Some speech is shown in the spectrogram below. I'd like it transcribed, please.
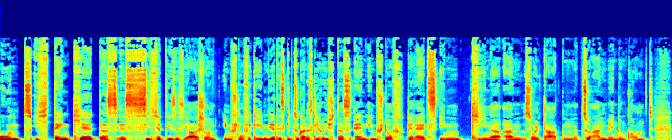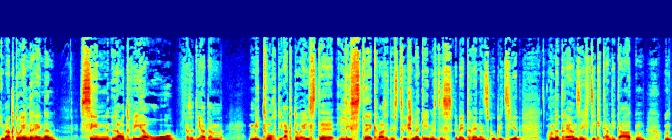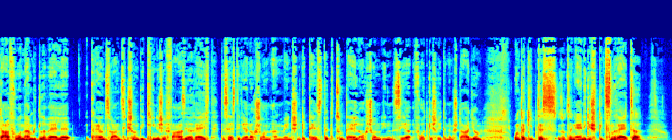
Und ich denke, dass es sicher dieses Jahr schon Impfstoffe geben wird. Es gibt sogar das Gerücht, dass ein Impfstoff bereits in China an Soldaten zur Anwendung kommt. Im aktuellen Rennen sind laut WHO, also die hat am Mittwoch die aktuellste Liste, quasi das Zwischenergebnis des Wettrennens publiziert, 163 Kandidaten und davon haben mittlerweile 23 schon die klinische Phase erreicht. Das heißt, die werden auch schon an Menschen getestet, zum Teil auch schon in sehr fortgeschrittenem Stadium. Und da gibt es sozusagen einige Spitzenreiter.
